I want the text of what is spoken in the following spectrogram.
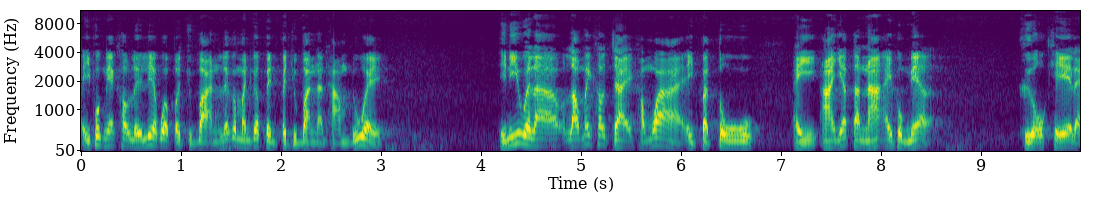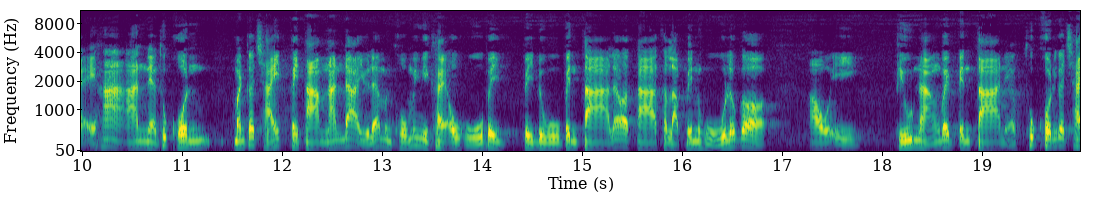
ไอ้พวกนี้เขาเลยเรียกว่าปัจจุบันแล้วก็มันก็เป็นปัจจุบันธรรมด้วย ทีนี้เวลาเราไม่เข้าใจคำว่าไอ้ประตู ไอ้อายตนะไอ้พวกเนี้ยคือโอเคแหละไอ้ห้าอันเนี่ยทุกคนมันก็ใช้ไปตามนั้นได้อยู่แล้ว มันคงไม่มีใครเอาหูไปไปดูเป็นตาแล้วเอาตาสลับเป็นหู แล้วก็เอาอีกผิวหนังไปเป็นตาเนี่ยทุกคนก็ใช้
